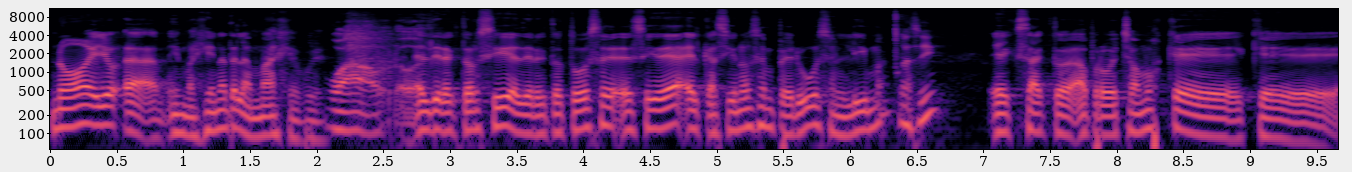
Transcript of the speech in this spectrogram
No, ellos... ah, imagínate la magia, pues. Wow, bro. El director sí, el director tuvo ese- esa idea. El casino es en Perú, es en Lima. ¿Así? Exacto, aprovechamos que, que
